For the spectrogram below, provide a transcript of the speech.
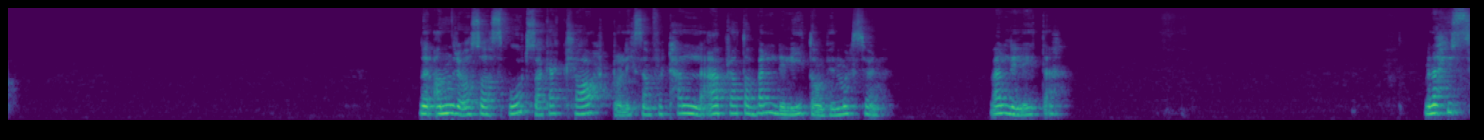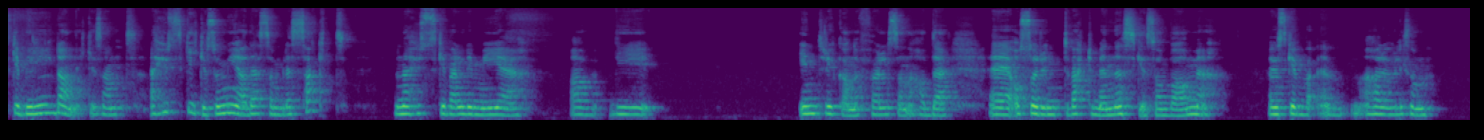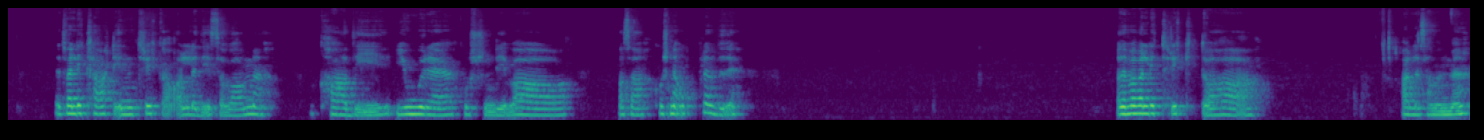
når andre også har spurt, så har ikke jeg klart å liksom fortelle. Jeg prata veldig lite om Finnmarksturen. Veldig lite. Men jeg husker bildene, ikke sant. Jeg husker ikke så mye av det som ble sagt, men jeg husker veldig mye av de inntrykkene og følelsene jeg hadde, eh, også rundt hvert menneske som var med. Jeg husker jeg har liksom et veldig klart inntrykk av alle de som var med. Hva de gjorde, hvordan de var, altså hvordan jeg opplevde de. Og det var veldig trygt å ha alle sammen med.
